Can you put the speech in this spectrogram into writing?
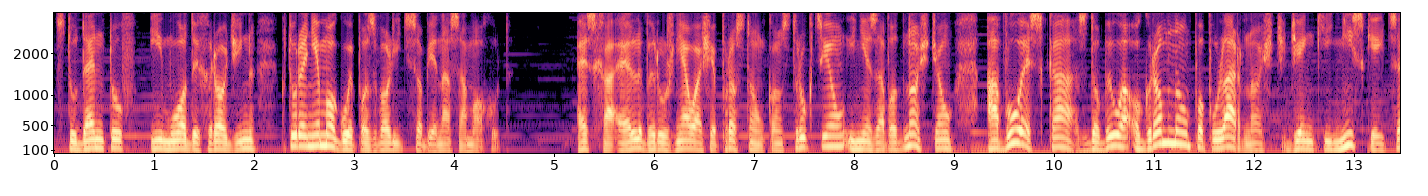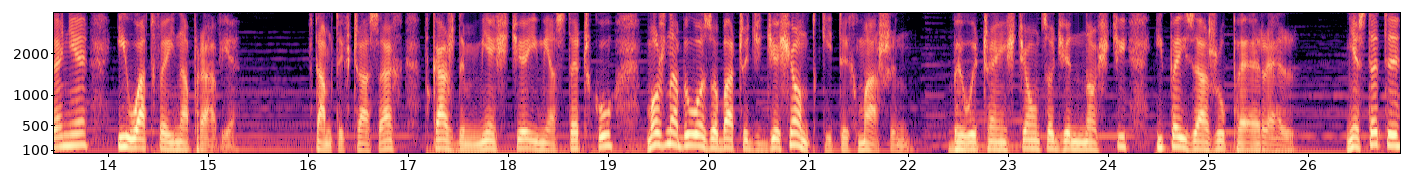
studentów i młodych rodzin, które nie mogły pozwolić sobie na samochód. SHL wyróżniała się prostą konstrukcją i niezawodnością, a WSK zdobyła ogromną popularność dzięki niskiej cenie i łatwej naprawie. Tamtych czasach w każdym mieście i miasteczku można było zobaczyć dziesiątki tych maszyn. Były częścią codzienności i pejzażu PRL. Niestety,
